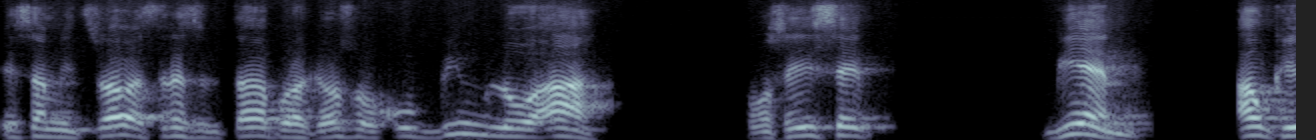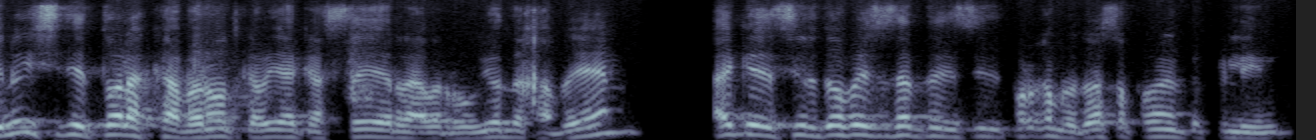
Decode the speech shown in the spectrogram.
esa mitzvah va a ser aceptada por Akadosh Baruj Bim lo a. Como se dice, bien, aunque no hiciste todas las cabanot que había que hacer, a Rubión de Jabén, hay que decir dos veces antes de decir, por ejemplo, te vas a poner en tefilín,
